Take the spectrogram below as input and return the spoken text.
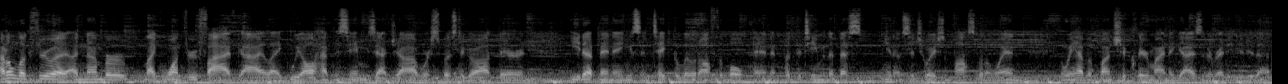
I don't look through a, a number like one through five guy. Like we all have the same exact job. We're supposed to go out there and eat up innings and take the load off the bullpen and put the team in the best you know situation possible to win. And we have a bunch of clear-minded guys that are ready to do that.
